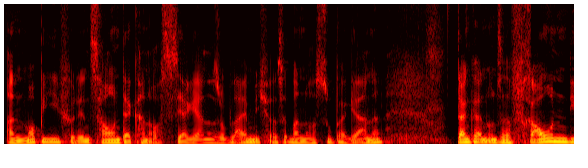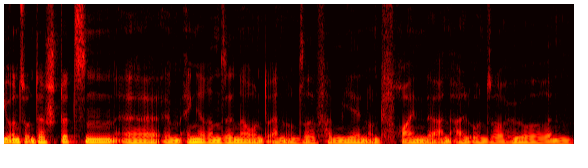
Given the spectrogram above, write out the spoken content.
an Mobby für den Sound, der kann auch sehr gerne so bleiben, ich höre es immer noch super gerne. Danke an unsere Frauen, die uns unterstützen äh, im engeren Sinne und an unsere Familien und Freunde, an all unsere Hörerinnen.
